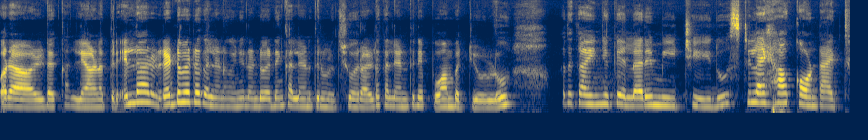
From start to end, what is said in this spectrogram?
ഒരാളുടെ കല്യാണത്തിന് എല്ലാവരും രണ്ടുപേരുടെ കല്യാണം കഴിഞ്ഞു. രണ്ടുപേരുടെയും കല്യാണത്തിന് വിളിച്ചു. ഒരാളുടെ കല്യാണത്തിന് പോകാൻ പറ്റുള്ളൂ. അത് കഴിഞ്ഞൊക്കെ എല്ലാവരെയും മീറ്റ് ചെയ്തു. സ്റ്റിൽ ഐ ഹാവ് കോണ്ടാക്ട്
